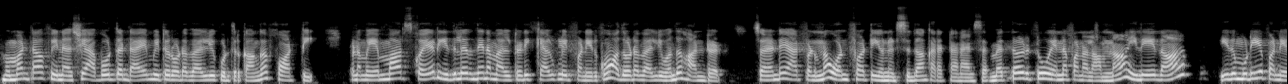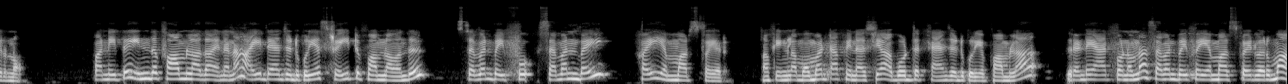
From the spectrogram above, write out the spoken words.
moment of inertia about the டயமீட்டரோட வேல்யூ கொடுத்துருக்காங்க ஃபார்ட்டி இப்போ நம்ம எம்ஆர் ஸ்கொயர் இதுலேருந்தே நம்ம ஆல்ரெடி கால்குலேட் பண்ணியிருக்கோம் அதோட வேல்யூ வந்து ஹண்ட்ரட் ஸோ ரெண்டே ஆட் பண்ணோம்னா ஒன் ஃபார்ட்டி யூனிட்ஸ் தான் கரெக்டான ஆன்சர் மெத்தட் டூ என்ன பண்ணலாம்னா இதே தான் இது முடிய பண்ணிடணும் பண்ணிட்டு இந்த ஃபார்முலா தான் என்னன்னா ஐ டேஞ்சன்ட்டுக்குரிய ஸ்ட்ரெயிட் ஃபார்முலா வந்து seven by four seven by five MR square ஓகேங்களா moment of inertia about the டேஞ்சன்ட்டுக்குரிய ஃபார்முலா ரெண்டையும் ஆட் பண்ணோம்னா seven by five MR square வருமா?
